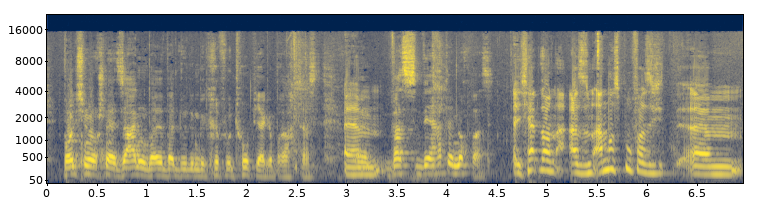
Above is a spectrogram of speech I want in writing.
wollte ich nur noch schnell sagen, weil, weil du den Begriff Utopia gebracht hast. Ähm, äh, was, wer hat denn noch was? Ich habe noch ein, also ein anderes Buch, was ich ähm,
